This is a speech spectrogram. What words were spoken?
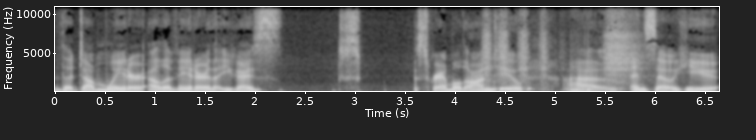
the dumb waiter elevator that you guys sc- scrambled onto. um, and so he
